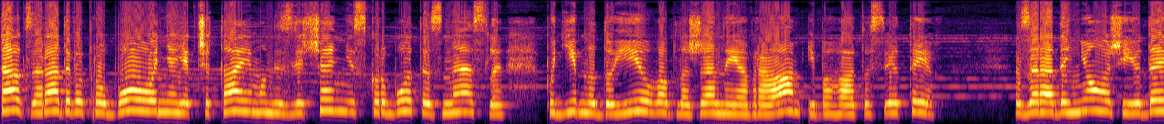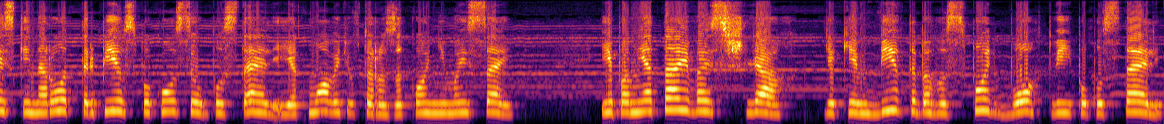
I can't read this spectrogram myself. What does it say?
Так, заради випробовування, як читаємо, незліченні скорботи знесли, подібно до Іова, блажений Авраам і багато святих. Заради нього ж юдейський народ терпів спокуси у пустелі, як мовить у второзаконні Мойсей. І пам'ятай весь шлях, яким вів тебе Господь Бог твій по пустелі,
